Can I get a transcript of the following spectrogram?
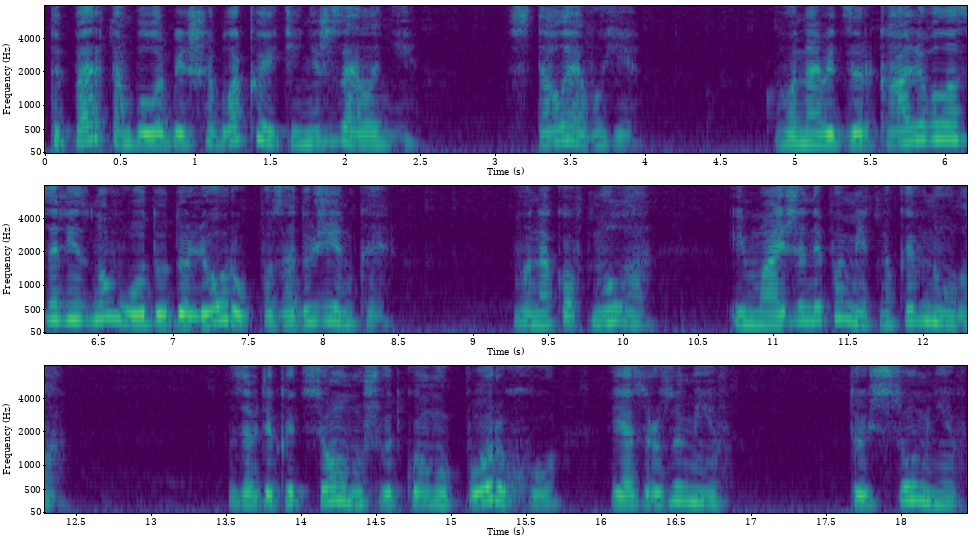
тепер там було більше блакиті, ніж зелені, сталевої. Вона відзеркалювала залізну воду до льору позаду жінки. Вона ковтнула і майже непомітно кивнула. Завдяки цьому швидкому поруху я зрозумів той сумнів,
